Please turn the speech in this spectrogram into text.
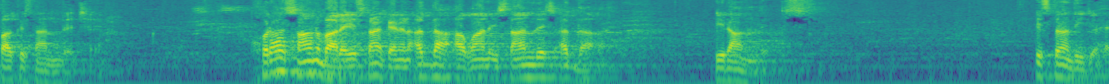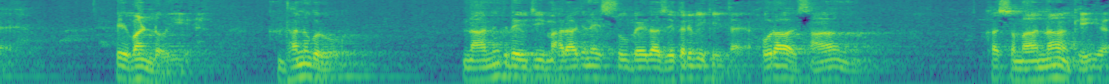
ਪਾਕਿਸਤਾਨ ਦੇ ਚ ਹੈ। ਖੁਰਾਸਾਨ ਬਾਰੇ ਇਸ ਤਰ੍ਹਾਂ ਕਹਿੰਦੇ ਨੇ, ਅੱਧਾ ਅਫਗਾਨਿਸਤਾਨ ਦੇ ਅੱਧਾ ਈਰਾਨ ਦੇ ਇਸ ਤਰ੍ਹਾਂ ਦੀ ਜੋ ਹੈ, ਇਹ ਵੰਡ ਹੋਈ ਹੈ। ਧੰਨ ਗੁਰੂ ਨਾਨਕ ਦੇਵ ਜੀ ਮਹਾਰਾਜ ਨੇ ਇਸ ਸੂਬੇ ਦਾ ਜ਼ਿਕਰ ਵੀ ਕੀਤਾ ਹੈ। ਖੁਰਾਸਾਨ, ਖਸਮਾਨਾ ਕੀਆ,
